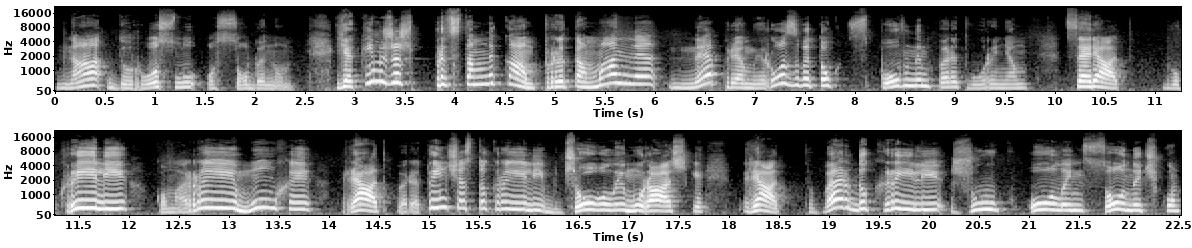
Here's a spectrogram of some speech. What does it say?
на дорослу особину. Яким же ж представникам притаманне непрямий розвиток з повним перетворенням? Це ряд двокрилі, комари, мухи, ряд перетинчастокрилі, бджоли, мурашки, ряд твердокрилі, жук, олень, сонечко.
